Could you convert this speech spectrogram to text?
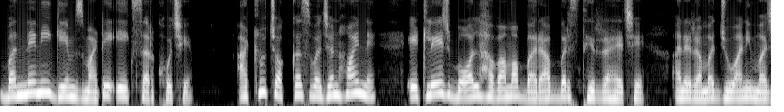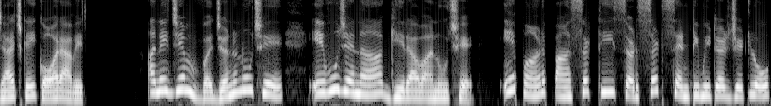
બંનેની ગેમ્સ માટે એક સરખો છે. આટલું ચોક્કસ વજન હોય ને, એટલે જ બોલ હવામાં બરાબર સ્થિર રહે છે અને રમત જોવાની મજા જ કંઈક ઓર આવે છે. અને જેમ વજનનું છે, એવું જ એના ઘેરાવાનું છે. એ પણ પાસઠથી સડસઠ સેન્ટીમીટર જેટલો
